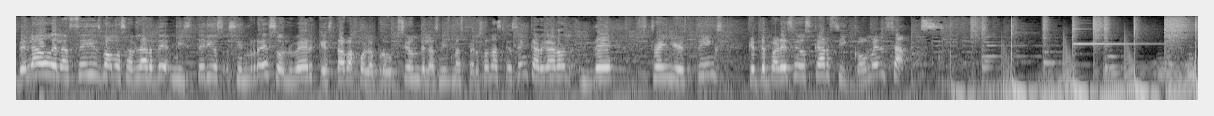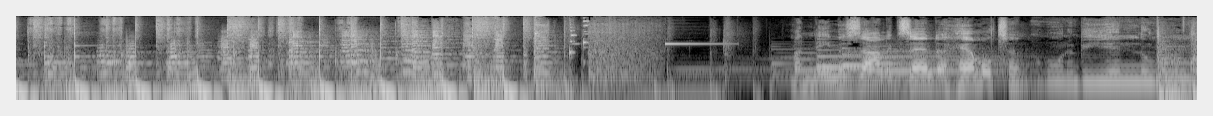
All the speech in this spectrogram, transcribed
Del lado de las seis vamos a hablar de Misterios sin resolver, que está bajo la producción de las mismas personas que se encargaron de Stranger Things. ¿Qué te parece, Oscar? Si comenzamos. My name is Alexander Hamilton. I wanna be in the room.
